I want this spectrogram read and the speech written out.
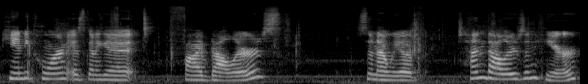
Candy corn is going to get $5. So now we have $10 in here.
